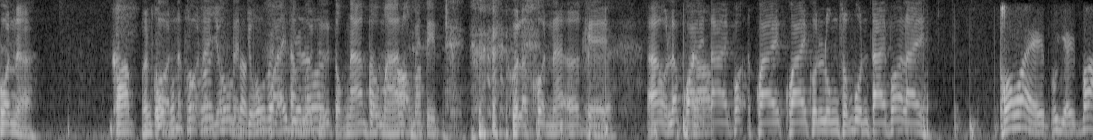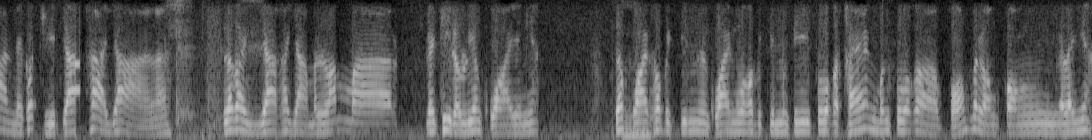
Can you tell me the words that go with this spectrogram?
คนเหรอ ครับวันก่อนผมนครนายกเนี่ยโทรจูงควายโทรไปหลทำมือถือตกน้ำโทรมาเราไม่ติด คนละคนนะ โอเคเอ้าแล้วควายตายเพราะควายควายคนลุงสมบูรณ์ตายเพราะอะไร เพราะว่าไอ้ผู้ใหญ่บ้านเนี่ยเขาฉีดยาฆ่าหญ้านะแล้วก็ยาฆ่าหญ้ามันล้ำมาในที่เราเลี้ยงควายอย่างเงี้ย แล้วควายเขาไปกินควายงัวเขาไปกินบางทีตัวก็แท้งบางตัวก็ผอมก็หลองกองอะไรเงี้ย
